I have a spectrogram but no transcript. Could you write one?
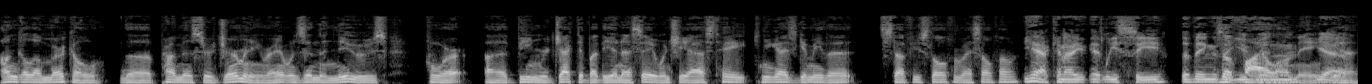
Angela Merkel, the prime minister of Germany, right, was in the news for, uh, being rejected by the NSA when she asked, Hey, can you guys give me the stuff you stole from my cell phone? Yeah, can I at least see the things the that you file been, on me? Yeah. yeah.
